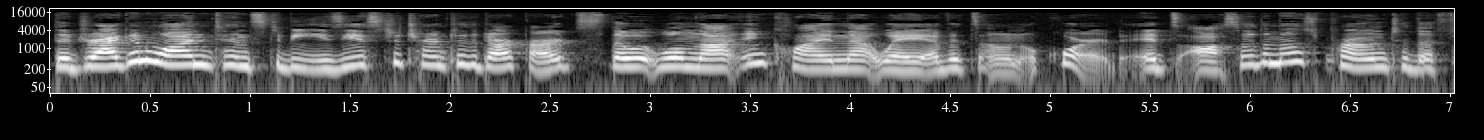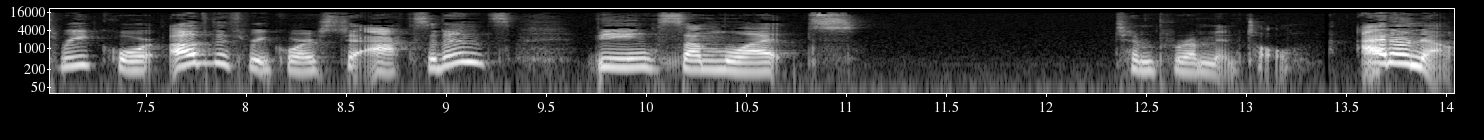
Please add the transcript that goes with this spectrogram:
The dragon wand tends to be easiest to turn to the dark arts, though it will not incline that way of its own accord. It's also the most prone to the three core of the three cores to accidents, being somewhat temperamental. I don't know.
